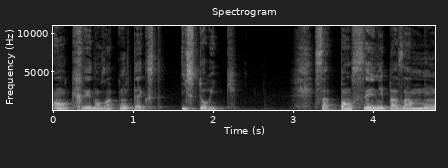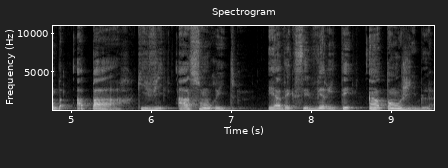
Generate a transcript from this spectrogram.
ancré dans un contexte historique. Sa pensée n'est pas un monde à part qui vit à son rythme et avec ses vérités intangibles.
